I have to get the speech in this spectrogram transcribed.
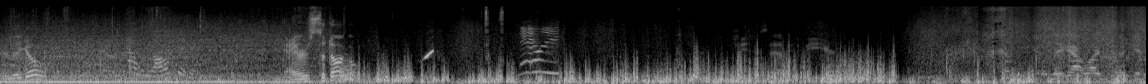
Here they go. Yeah, we all did it. There's the doggo. Harry! She's just happy to be here. They got like fucking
